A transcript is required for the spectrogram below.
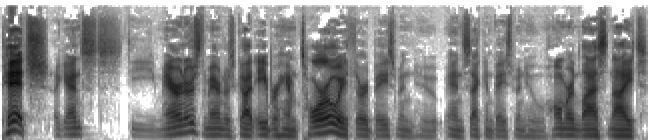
pitch against the Mariners. The Mariners got Abraham Toro, a third baseman who and second baseman who homered last night,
